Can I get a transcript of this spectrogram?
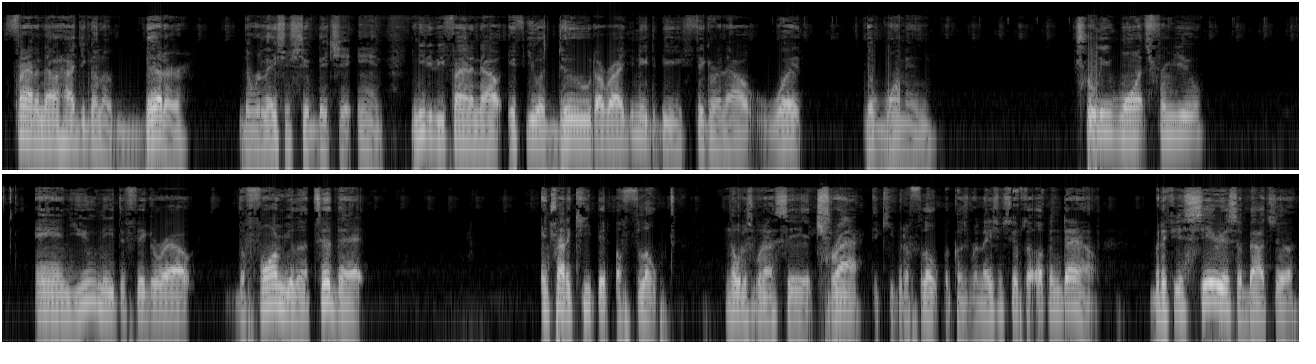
finding out how you're gonna better the relationship that you're in. You need to be finding out if you're a dude, all right? You need to be figuring out what the woman truly wants from you and you need to figure out the formula to that and try to keep it afloat. Notice what I said, try to keep it afloat because relationships are up and down. But if you're serious about your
